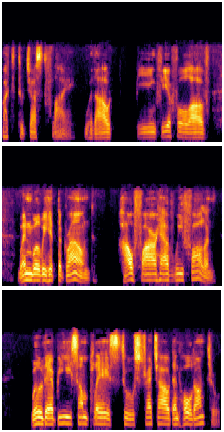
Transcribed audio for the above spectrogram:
but to just fly without being fearful of when will we hit the ground? How far have we fallen? Will there be some place to stretch out and hold on to?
